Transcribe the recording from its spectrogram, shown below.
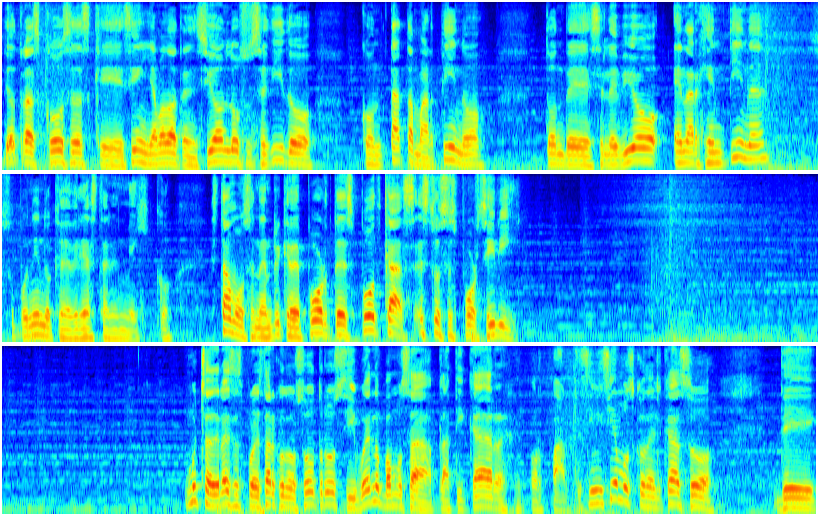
de otras cosas que siguen llamando la atención, lo sucedido con Tata Martino, donde se le vio en Argentina, suponiendo que debería estar en México. Estamos en Enrique Deportes Podcast. Esto es Sport City. Muchas gracias por estar con nosotros y bueno, vamos a platicar por partes. Iniciamos con el caso de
